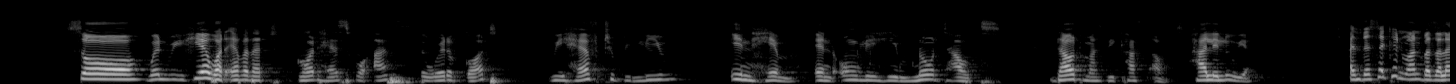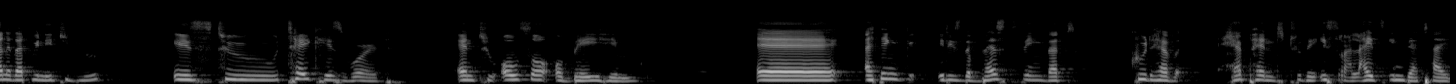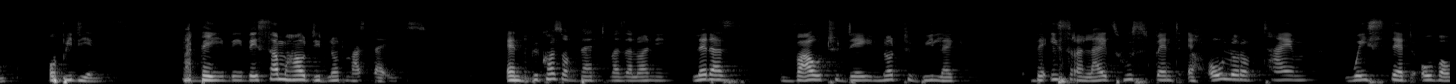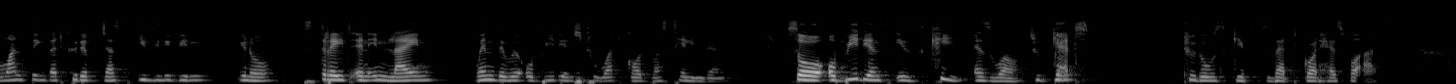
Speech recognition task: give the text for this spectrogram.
So when we hear whatever that god has for us the word of god we have to believe in him and only him no doubt doubt must be cast out. Hallelujah. And the second one, Bazalani, that we need to do is to take his word and to also obey him. Eh, I think it is the best thing that could have happened to the Israelites in their time obedience. But they, they, they somehow did not master it. And because of that, Bazalwani, let us vow today not to be like the Israelites who spent a whole lot of time wasted over one thing that could have just easily been, you know, straight and in line when they were obedient to what God was telling them. So obedience is key as well to get to those gifts that God has for us.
